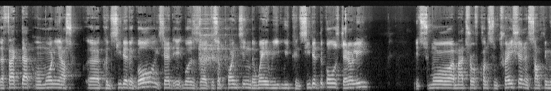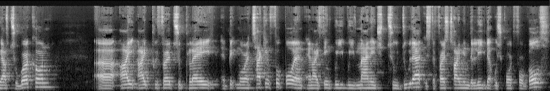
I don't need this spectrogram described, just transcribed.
The fact that Omonia uh, conceded a goal, he said it was uh, disappointing the way we, we conceded the goals generally. It's more a matter of concentration and something we have to work on. Uh, I I prefer to play a bit more attacking football, and, and I think we we've managed to do that. It's the first time in the league that we scored four goals.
